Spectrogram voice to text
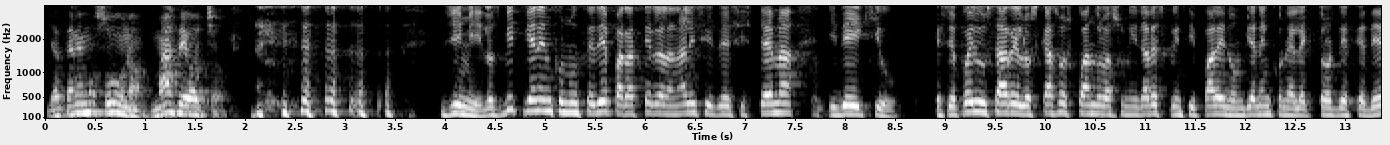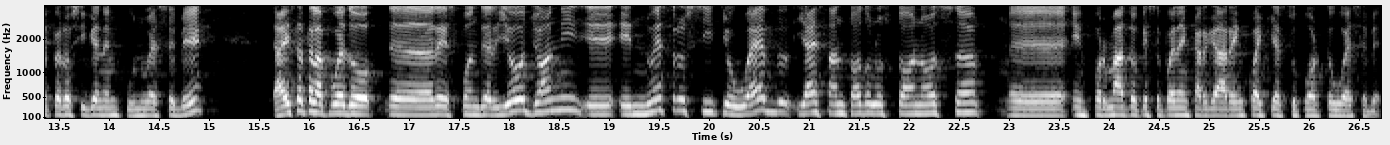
ya tenemos uno, más de 8. Jimmy, los bits vienen con un CD para hacer el análisis del sistema y de EQ, que se puede usar en los casos cuando las unidades principales no vienen con el lector de CD, pero si vienen con USB a esta te la puedo eh, responder yo, Johnny. Eh, en nuestro sitio web ya están todos los tonos eh, en formato que se pueden cargar en cualquier soporte USB.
